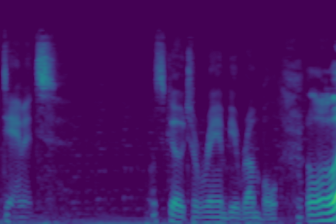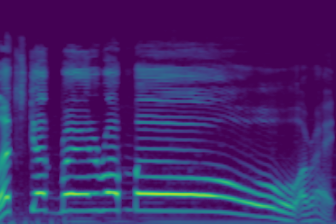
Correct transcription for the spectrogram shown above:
Damn it. Let's go to Rambi Rumble. Let's get ready to rumble! Alright.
